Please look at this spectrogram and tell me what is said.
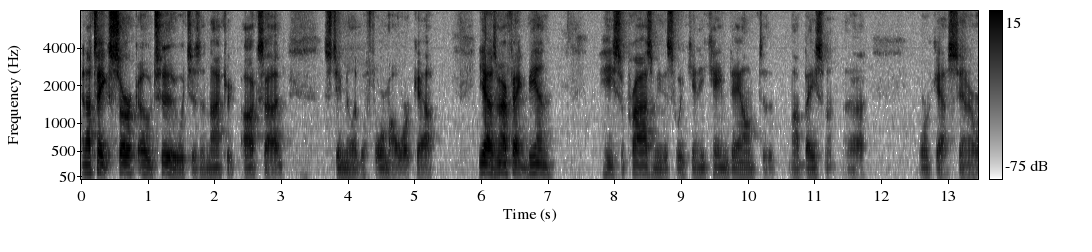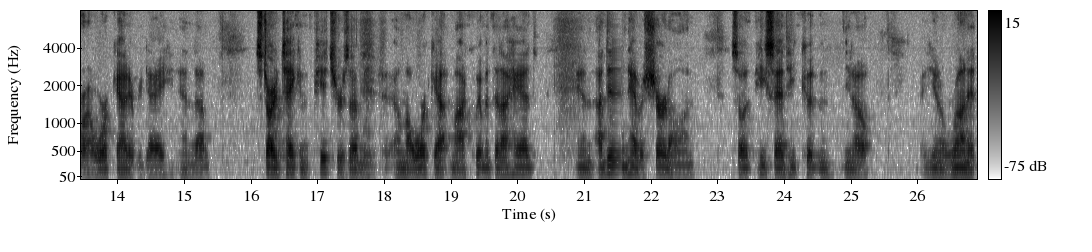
And I take Circ O2, which is a nitric oxide stimulant before my workout. Yeah, as a matter of fact, Ben he surprised me this weekend. He came down to the, my basement uh, workout center where I work out every day and um, started taking pictures of me on my workout, my equipment that I had. And I didn't have a shirt on. So he said he couldn't, you know, you know, run it,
